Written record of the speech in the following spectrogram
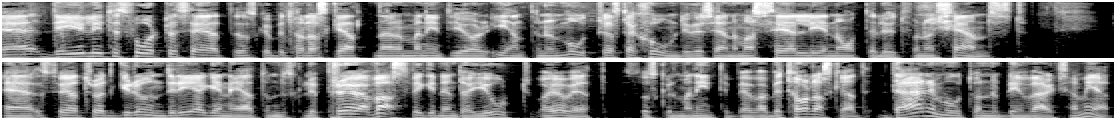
Eh, det är ju lite svårt att säga att de ska betala skatt när man inte gör egentligen en motprestation, det vill säga när man säljer något eller utför någon tjänst. Eh, så jag tror att grundregeln är att om det skulle prövas, vilket det inte har gjort vad jag vet, så skulle man inte behöva betala skatt. Däremot om det blir en verksamhet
